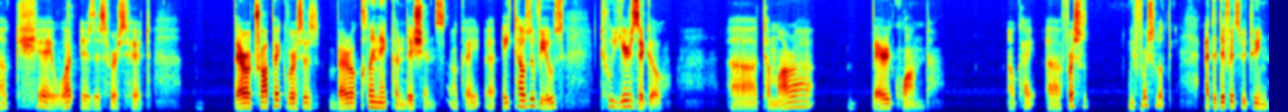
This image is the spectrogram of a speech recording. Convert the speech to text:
Okay, what is this first hit? Barotropic versus baroclinic conditions. Okay, uh, 8,000 views two years ago. Uh, Tamara Berriquand. Okay, uh, first we first look at the difference between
